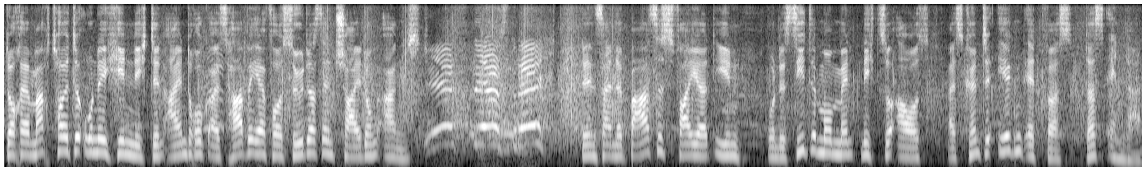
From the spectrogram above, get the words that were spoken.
Doch er macht heute ohnehin nicht den Eindruck, als habe er vor Söders Entscheidung Angst. Jetzt erst recht! Denn seine Basis feiert ihn und es sieht im Moment nicht so aus, als könnte irgendetwas das ändern.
